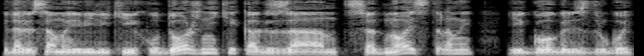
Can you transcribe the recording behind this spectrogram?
и даже самые великие художники, как Зант с одной стороны и Гоголь с другой.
